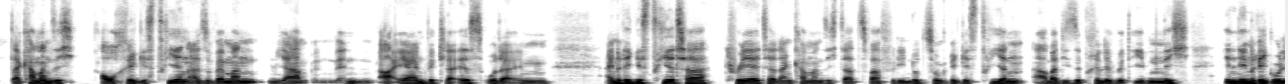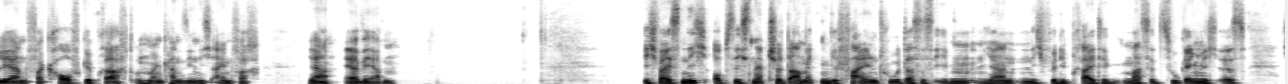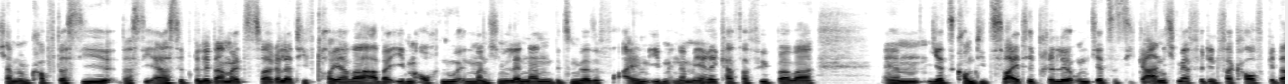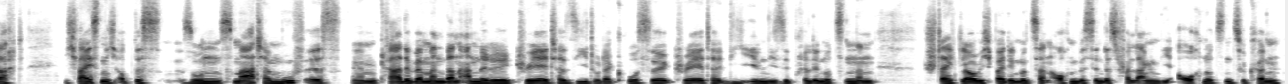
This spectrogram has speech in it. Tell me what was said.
Da kann man sich auch registrieren. Also, wenn man, ja, 'n AR-Entwickler ist oder im ein registrierter Creator, dann kann man sich da zwar für die Nutzung registrieren, aber diese Brille wird eben nicht in den regulären Verkauf gebracht und man kann sie nicht einfach, ja, erwerben. Ich weiß nicht, ob sich Snapchat damit 'n Gefallen tut, dass es eben, ja, nicht für die breite Masse zugänglich ist. Ich habe im Kopf, dass die dass die 1. Brille damals zwar relativ teuer war, aber eben auch nur in manchen Ländern beziehungsweise vor allem eben in Amerika verfügbar war. Ähm, jetzt kommt die 2. Brille und jetzt ist sie gar nicht mehr für den Verkauf gedacht. Ich weiß nicht, ob das so 'n smarter Move ist, ähm, grade wenn man dann andere Creator sieht oder große Creator, die eben diese Brille nutzen, dann steigt, glaube ich, bei den Nutzern auch 'n bisschen das Verlangen, die auch nutzen zu können.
